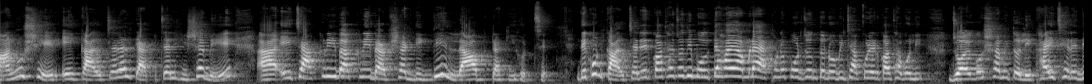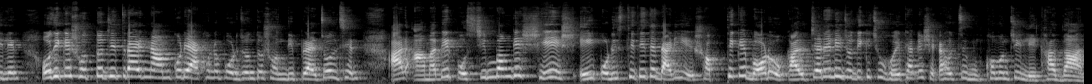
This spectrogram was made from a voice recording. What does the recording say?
মানুষের এই কালচারাল ক্যাপিটাল হিসেবে এই চাকরি বাকরি ব্যবসার দিক দিয়ে লাভটা কি হচ্ছে? দেখুন কালচারের কথা যদি বলতে হয়, আমরা এখনও পর্যন্ত রবি ঠাকুরের কথা বলি। জয় গোস্বামী তো লেখাই ছেড়ে দিলেন। ওদিকে সত্যজিৎ রায়ের নাম করে এখনও পর্যন্ত সন্দীপ রায় চলছেন। আর আমাদের পশ্চিমবঙ্গের শেষ এই পরিস্থিতিতে দাঁড়িয়ে সব থেকে বড় কালচারালি যদি কিছু হয়ে থাকে, সেটা হচ্ছে মুখ্যমন্ত্রীর লেখা গান।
